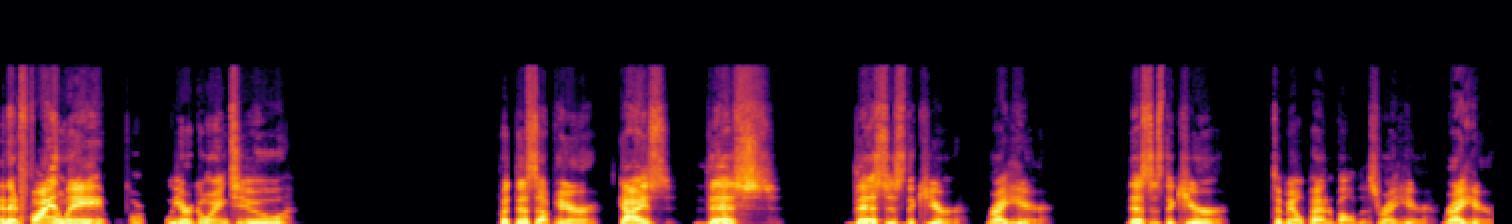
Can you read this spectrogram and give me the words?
And then finally, we are going to put this up here. Guys, this, this is the cure right here. This is the cure to male pattern baldness right here, right here.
